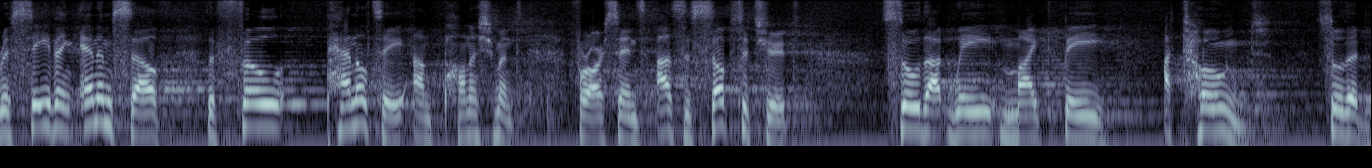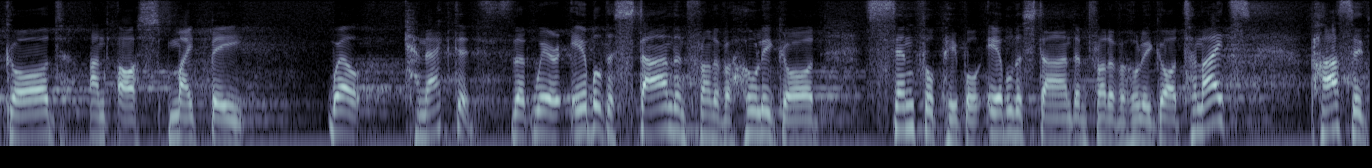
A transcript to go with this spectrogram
receiving in himself the full penalty and punishment for our sins as the substitute, so that we might be atoned, so that God and us might be, well, connected, so that we're able to stand in front of a holy God, sinful people able to stand in front of a holy God. Tonight's passage,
